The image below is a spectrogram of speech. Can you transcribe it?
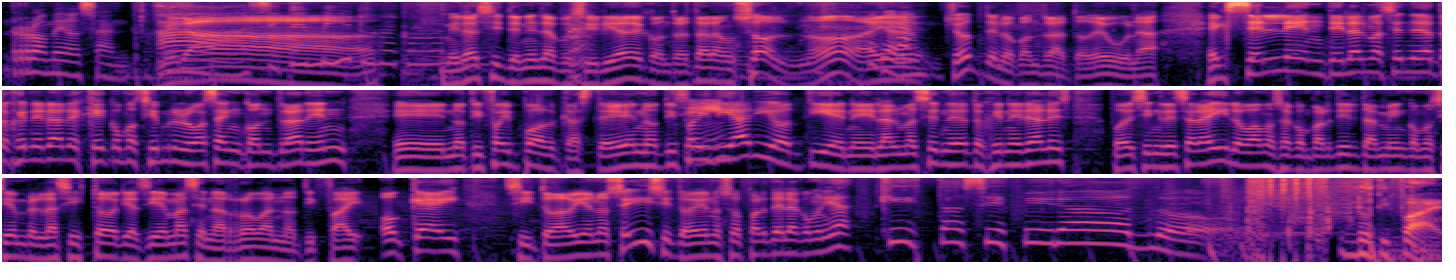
Romeo Santos. Mirá, Ah, si te invito a una cosa. mirá si tenés la posibilidad de contratar a un sol, ¿no? Ahí, Claro. Yo te lo contrato de una. Excelente, el almacén de datos generales que como siempre lo vas a encontrar en eh, Notify Podcast. ¿eh? Notify Sí. Diario tiene el almacén de datos generales, podés ingresar ahí, lo vamos a compartir también como siempre las historias y demás en arroba Notify. Ok, si todavía no seguís, si todavía no sos parte de la comunidad, ¿qué estás esperando? Notify,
